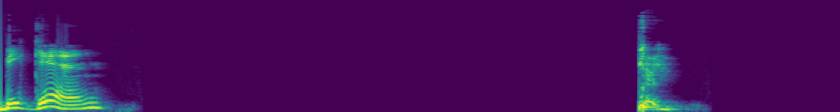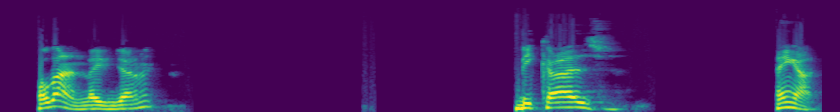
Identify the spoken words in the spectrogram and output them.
begin Hold on, ladies and gentlemen. Because, hang on.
